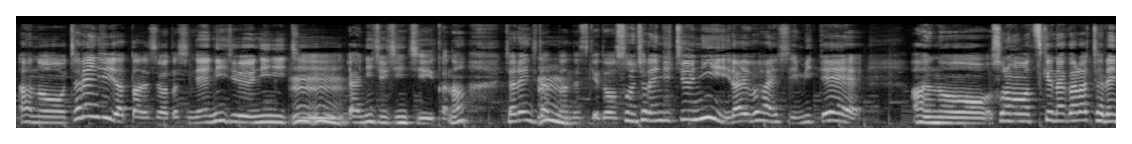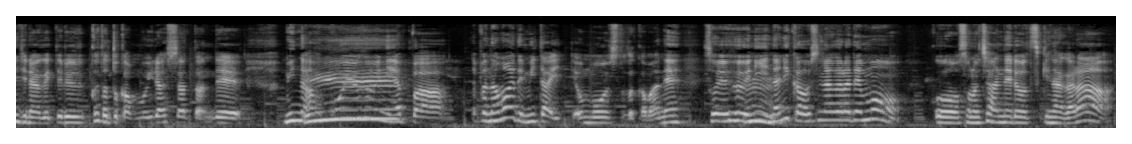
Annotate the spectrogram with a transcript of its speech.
あの、チャレンジだったんですよ、私ね。22日、うんうん、あ、21日かなチャレンジだったんですけど、うん、そのチャレンジ中にライブ配信見て、あの、そのままつけながらチャレンジに上げてる方とかもいらっしゃったんで、みんな、えー、こういう風にやっぱ、やっぱ生で見たいって思う人とかはね、そういう風に何かをしながらでも、うん、こう、そのチャンネルをつきながら、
